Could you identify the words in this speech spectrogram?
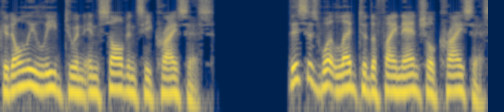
could only lead to an insolvency crisis. This is what led to the financial crisis.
